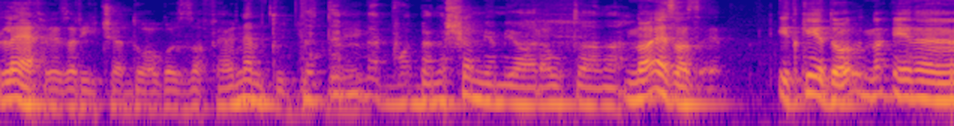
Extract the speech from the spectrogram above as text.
Lehet, hogy ez a Reach-et dolgozza fel, nem tudjuk. De, de nem volt benne semmi, ami arra utalna. Na ez az. Itt két, dolog, na, én ö,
